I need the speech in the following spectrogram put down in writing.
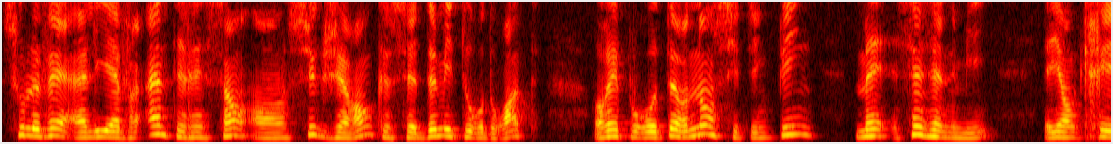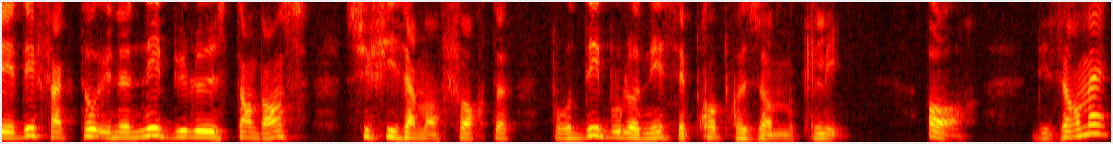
soulevait un lièvre intéressant en suggérant que ces demi-tours droites auraient pour auteur non Xi Jinping, mais ses ennemis, ayant créé de facto une nébuleuse tendance suffisamment forte pour déboulonner ses propres hommes clés. Or, désormais,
